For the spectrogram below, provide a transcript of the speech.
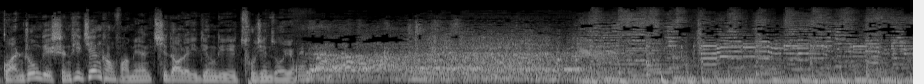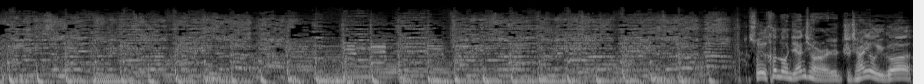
观众的身体健康方面起到了一定的促进作用。很多年轻人之前有一个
